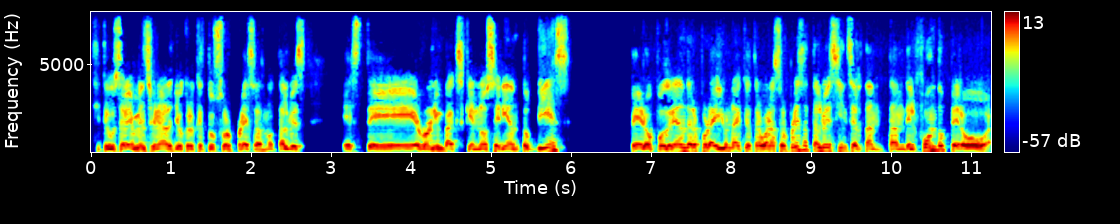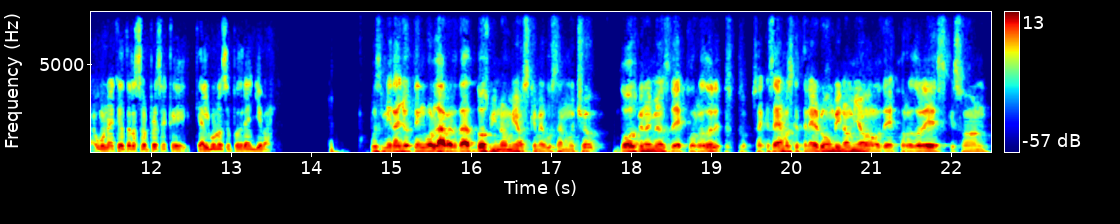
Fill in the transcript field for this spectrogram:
si te gustaría mencionar, yo creo que tus sorpresas, ¿no? Tal vez este running backs que no serían top 10, pero podrían dar por ahí una que otra buena sorpresa, tal vez sin ser tan, tan del fondo, pero una que otra sorpresa que, que algunos se podrían llevar. Pues mira, yo tengo la verdad dos binomios que me gustan mucho, dos binomios de corredores. O sea, que sabemos que tener un binomio de corredores que son,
